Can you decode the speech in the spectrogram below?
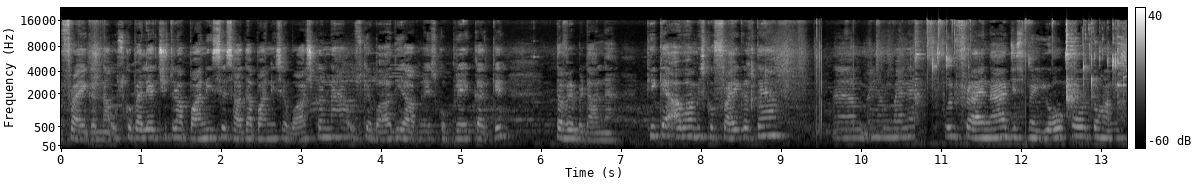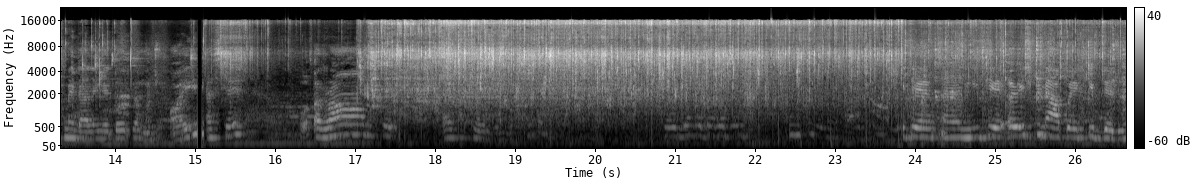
फ्राई करना। उसको पहले अच्छी तरह पानी से, सादा पानी से वॉश करना है। उसके बाद ही आपने इसको ब्रेक करके तवे पे डालना है। ठीक है, अब हम इसको फ्राई करते हैं। मैंने फुल फ्राई ना है, जिसमें योग हो तो हम इसमें डालेंगे दो चम्मच ऑयल ऐसे, और आराम से ऐसे छोड़ देंगे। नीचे नीचे इसकी मैं आपको एक टिप दे दूँ।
